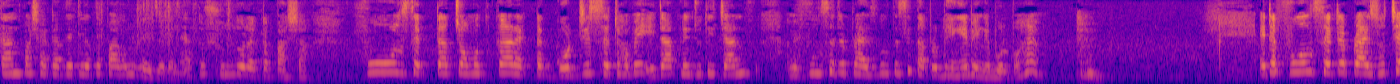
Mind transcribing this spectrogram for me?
কান পাশাটা দেখলে তো পাগল হয়ে যাবেন। এত সুন্দর একটা পাশা। ফুল সেটটা চমৎকার, একটা গর্জেস সেট হবে। এটা আপনি যদি চান, আমি ফুল সেটের প্রাইস বলতেছি, তারপর ভেঙে ভেঙে বলব হ্যাঁ? এটা ফুল সেটের প্রাইস হচ্ছে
